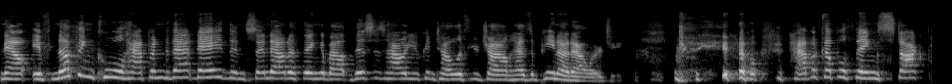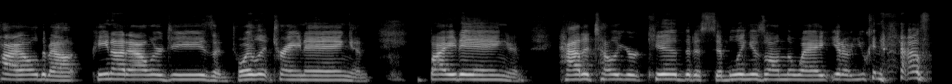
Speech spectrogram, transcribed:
Now, if nothing cool happened that day, then send out a thing about this is how you can tell if your child has a peanut allergy. you know, have a couple things stockpiled about peanut allergies and toilet training and biting and how to tell your kid that a sibling is on the way. You know, you can have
